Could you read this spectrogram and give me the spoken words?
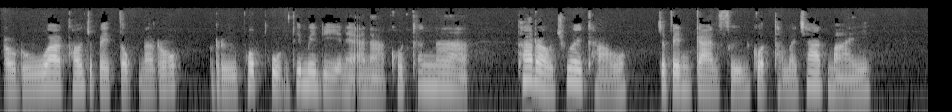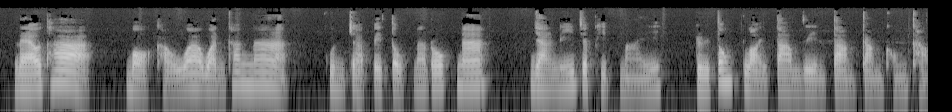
เรารู้ว่าเขาจะไปตกนรกหรือภพภูมิที่ไม่ดีในอนาคตข้างหน้า ถ้าเราช่วยเขาจะเป็นการฝืนกฎธรรมชาติไหม แล้วถ้าบอกเขาว่าวันข้างหน้า คุณจะไปตกนรกนะ อย่างนี้จะผิดไหม หรือต้องปล่อยตามเวรตามกรรมของเขา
